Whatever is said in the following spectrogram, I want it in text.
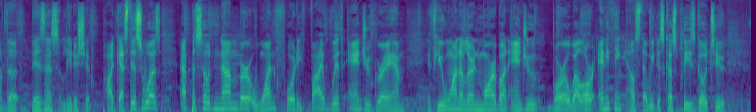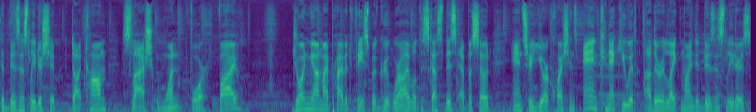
of the Business Leadership Podcast. This was episode number 145 with Andrew Graham. If you want to learn more about Andrew Borrowell or anything else that we discussed, please go to thebusinessleadership.com slash 145. Join me on my private Facebook group where I will discuss this episode, answer your questions, and connect you with other like minded business leaders.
